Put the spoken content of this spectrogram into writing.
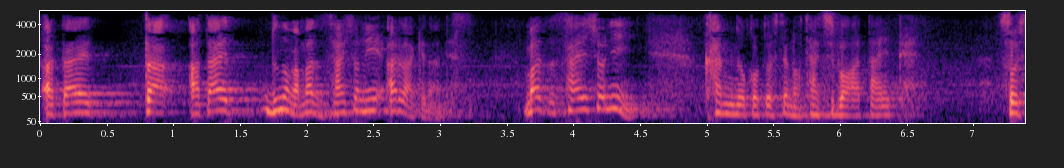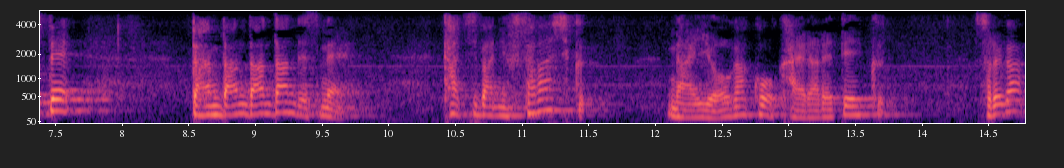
与えた与えるのがまず最初にあるわけなんです。まず最初に神の子としての立場を与えてそしてだんだんだんだんですね立場にふさわしく内容がこう変えられていく。それが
